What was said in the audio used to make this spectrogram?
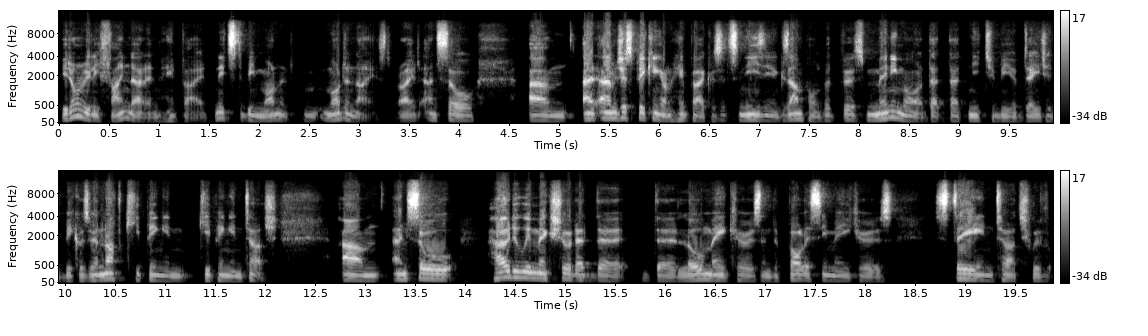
you don't really find that in HIPAA. It needs to be modernized, right? And so, um, and I'm just picking on HIPAA because it's an easy example, but there's many more that that need to be updated because we're not keeping in keeping in touch. Um, and so, how do we make sure that the the lawmakers and the policymakers stay in touch with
